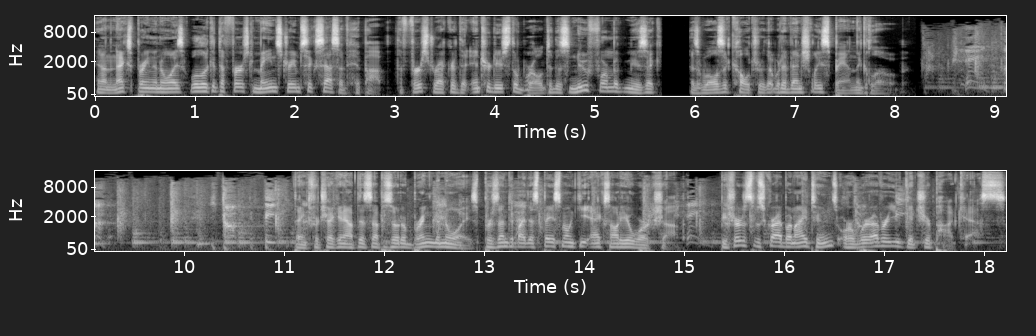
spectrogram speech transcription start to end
And on the next Bring the Noise, we'll look at the first mainstream success of hip hop, the first record that introduced the world to this new form of music, as well as a culture that would eventually span the globe. Thanks for checking out this episode of Bring the Noise, presented by the Space Monkey X Audio Workshop. Be sure to subscribe on iTunes or wherever you get your podcasts.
